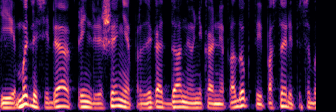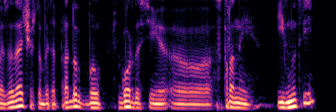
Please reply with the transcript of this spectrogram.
И мы для себя приняли решение продвигать данные уникальные продукты и поставили перед собой задачу, чтобы этот продукт был гордостью э, страны и внутри,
